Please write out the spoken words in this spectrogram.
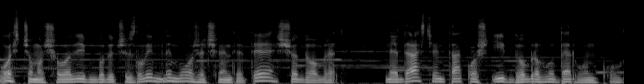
Ось чому чоловік, будучи злим, не може чинити те, що добре, не дасть він також і доброго дарунку.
